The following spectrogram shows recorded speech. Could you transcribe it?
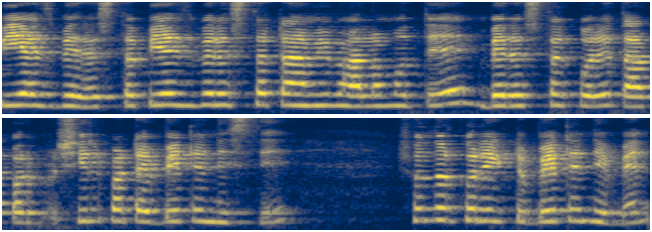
পেঁয়াজ বেরেস্তা। পেঁয়াজ বেরেস্তাটা আমি ভালো মতে বেরেস্তা করে তারপর শিলপাটায় বেটে নিচ্ছি সুন্দর করে একটু বেটে নেবেন।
